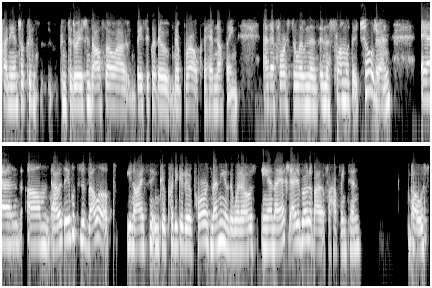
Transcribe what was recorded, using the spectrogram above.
financial con- considerations also uh, basically they're they're broke. They have nothing. And they're forced to live in the in the slum with their children. And um, I was able to develop you know I think a pretty good rapport with many of the widows. And I actually I wrote about it for Huffington Post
